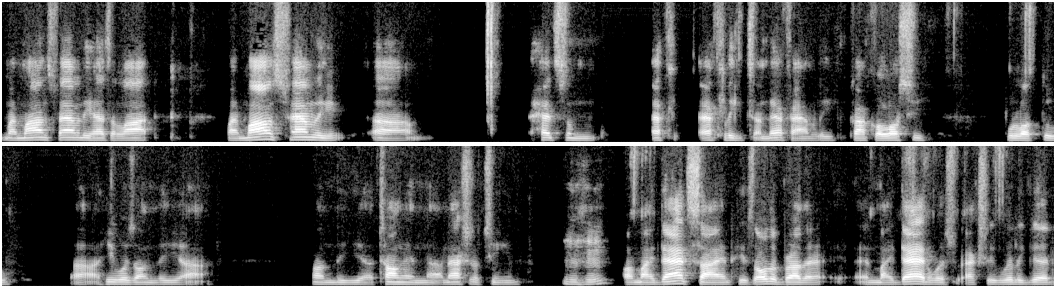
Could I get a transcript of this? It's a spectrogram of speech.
my mom's family has a lot. My mom's family um, had some ath- athletes in their family. Kakolosi Pulotu, uh, he was on the uh, on the uh, Tongan uh, national team. Mm-hmm. On my dad's side, his older brother and my dad was actually really good.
